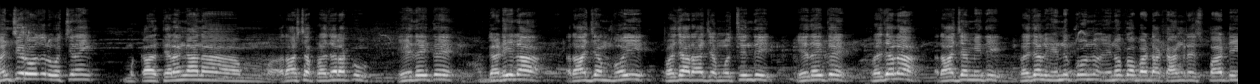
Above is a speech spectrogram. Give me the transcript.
మంచి రోజులు వచ్చినాయి. తెలంగాణ రాష్ట్ర ప్రజలకు ఏదైతే గడిలా రాజ్యం పోయి ప్రజారాజ్యం వచ్చింది. ఏదైతే ప్రజల రాజ్యం ఇది ప్రజలు ఎన్నుకో ఎన్నుకోబడ్డ కాంగ్రెస్ పార్టీ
